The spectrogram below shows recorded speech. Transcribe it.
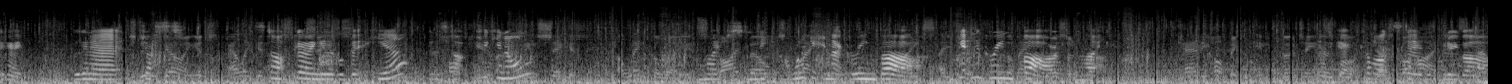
Okay, we're gonna just start going a little bit here. Gonna start kicking on. I might just nick, I want to get in that green bar. Get in the green bar and like, there we go. Come on, stay in the blue bar.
